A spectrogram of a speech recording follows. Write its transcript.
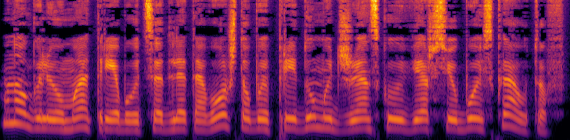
Много ли ума требуется для того, чтобы придумать женскую версию бойскаутов?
